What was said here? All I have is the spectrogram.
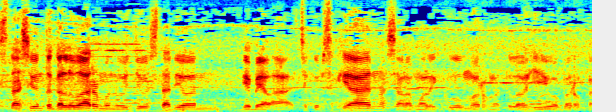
stasiun Tegaluar menuju stadion GBLA. Cukup sekian. Assalamualaikum warahmatullahi wabarakatuh.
